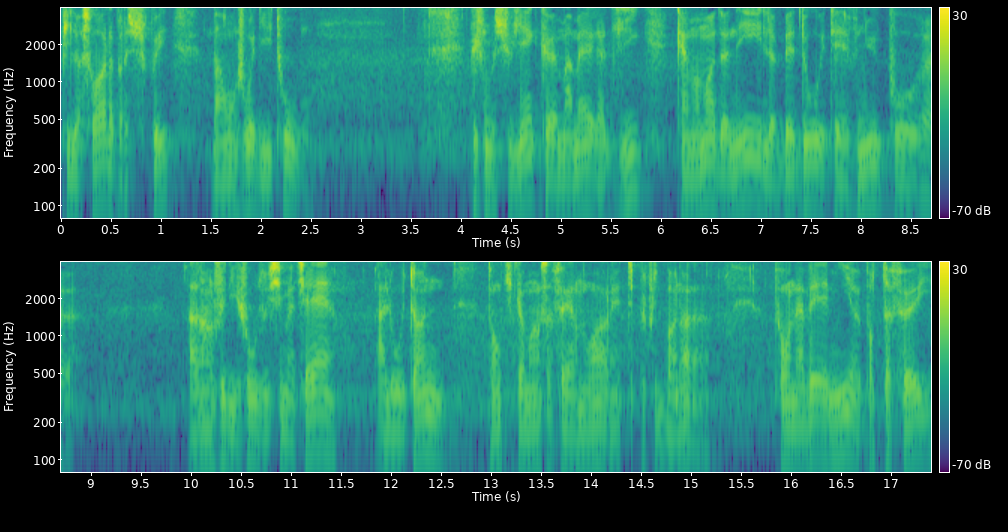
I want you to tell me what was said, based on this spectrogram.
Puis le soir, après le souper, ben, on jouait des tours. Puis je me souviens que ma mère a dit qu'à un moment donné, le bédo était venu pour arranger des choses au cimetière à l'automne, donc il commence à faire noir un petit peu plus de bonheur. Puis on avait mis un portefeuille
